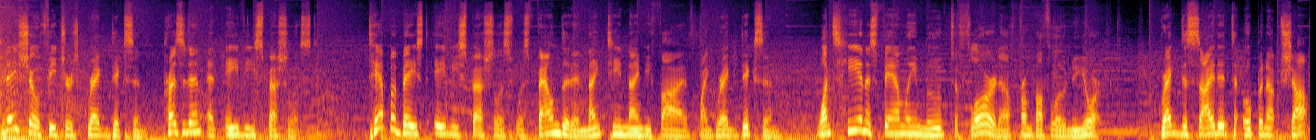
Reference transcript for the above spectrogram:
Today's show features Greg Dixon, president at AV Specialist. Tampa based AV Specialist was founded in 1995 by Greg Dixon once he and his family moved to Florida from Buffalo, New York. Greg decided to open up shop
